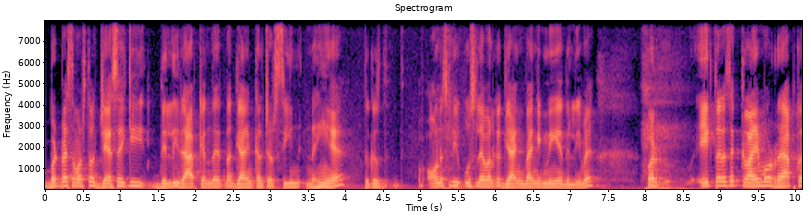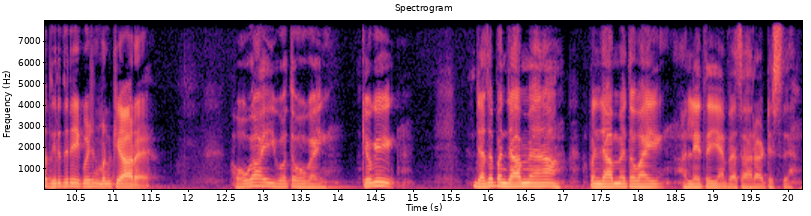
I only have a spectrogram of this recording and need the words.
बट मैं समझता हूँ जैसे कि दिल्ली रैप के अंदर इतना गैंग कल्चर सीन नहीं है बिकॉज़ ऑनेस्टली उस लेवल का गैंग बैंगिंग नहीं है दिल्ली में। पर एक तरह से क्राइम और रैप का धीरे धीरे इक्वेशन बन के आ रहा है। होगा ही वो तो होगा ही। क्योंकि जैसे पंजाब में है ना पंजाब में तो भाई लेते ही हैं पैसा हर आर्टिस्ट से।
